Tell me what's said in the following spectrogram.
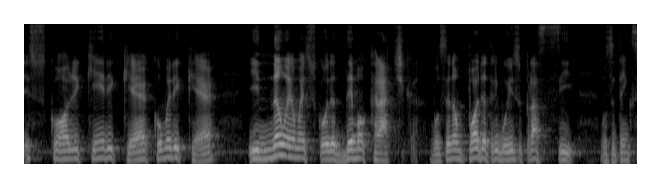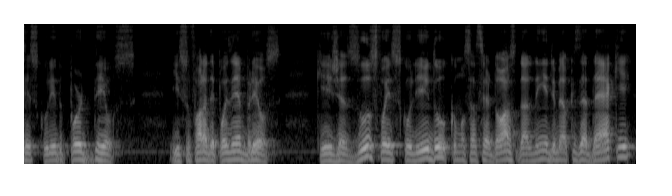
escolhe quem Ele quer, como Ele quer, e não é uma escolha democrática. Você não pode atribuir isso para si. Você tem que ser escolhido por Deus. Isso fala depois em Hebreus, que Jesus foi escolhido como sacerdócio da linha de Melquisedeque,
